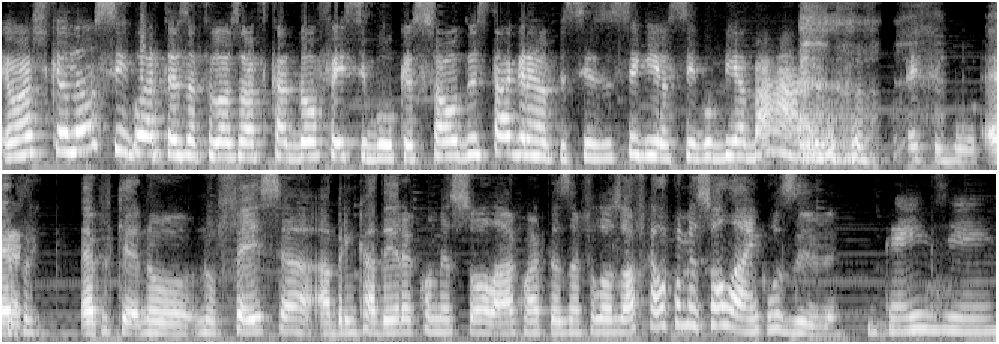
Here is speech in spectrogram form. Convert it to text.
eu acho que eu não sigo a Artesã Filosófica do Facebook, é só o do Instagram. Eu preciso seguir, eu sigo Bia Barrado no Facebook. É, por, é porque no, no Face a, a, brincadeira começou lá com a Artesã Filosófica, ela começou lá, inclusive. Entendi.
